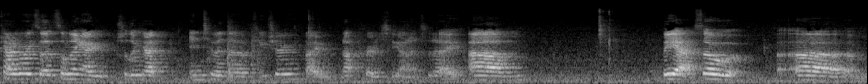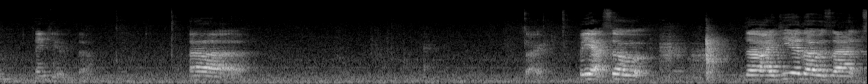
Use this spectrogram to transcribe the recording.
category, so that's something I should look at into in the future. I'm not prepared to speak on it today. Um, but yeah, so um, thank you. Though. Uh, sorry. But yeah, so the idea though is that,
